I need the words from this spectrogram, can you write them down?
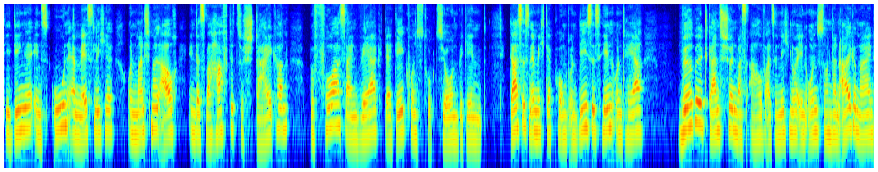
die Dinge ins Unermessliche und manchmal auch in das Wahrhafte zu steigern, bevor sein Werk der Dekonstruktion beginnt. Das ist nämlich der Punkt. Und dieses Hin und Her wirbelt ganz schön was auf, also nicht nur in uns, sondern allgemein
